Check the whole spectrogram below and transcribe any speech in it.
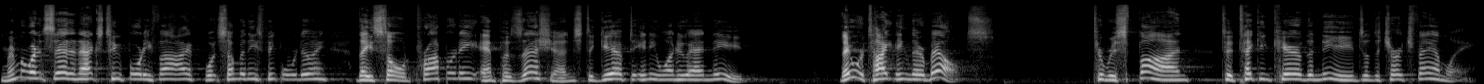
Remember what it said in Acts 2:45, what some of these people were doing? They sold property and possessions to give to anyone who had need. They were tightening their belts to respond to taking care of the needs of the church family.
